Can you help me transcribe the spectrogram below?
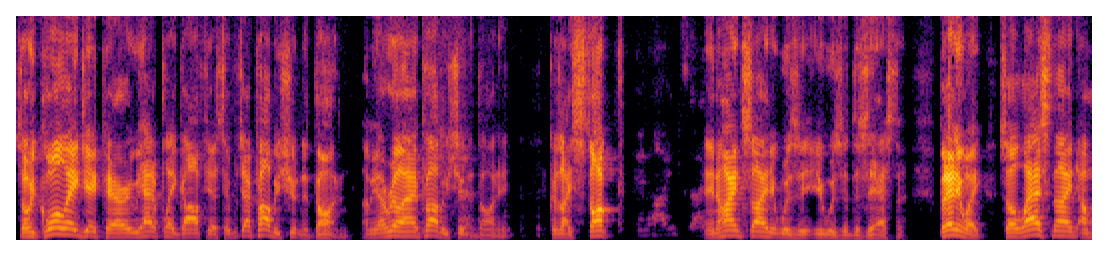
So we call AJ Perry. We had to play golf yesterday, which I probably shouldn't have done. I mean, I really, I probably shouldn't have done it because I sucked. In hindsight. In hindsight, it was a, it was a disaster. But anyway, so last night I'm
